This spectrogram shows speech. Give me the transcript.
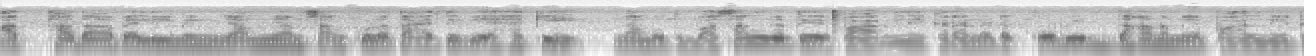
අත්හදා බැලීමෙන් යම් යම් සංකුලතා ඇති විය හැකි. නමුත් වසංගතය පාලනය කරන්නට COVID-19 පාලනයට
